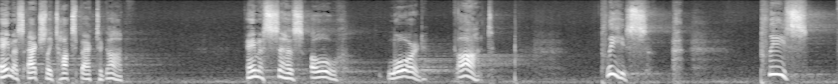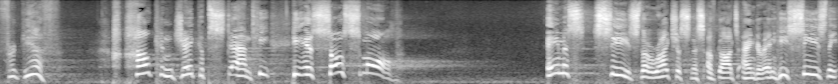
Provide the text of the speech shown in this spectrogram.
Amos actually talks back to God. Amos says, Oh, Lord God, please, please forgive. How can Jacob stand? He, he is so small. Amos sees the righteousness of God's anger and he sees the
